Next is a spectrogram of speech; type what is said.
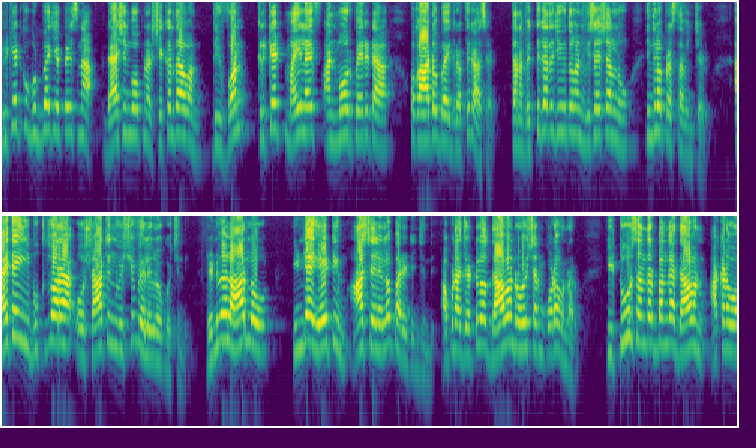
క్రికెట్కు గుడ్ బై చెప్పేసిన dashing opener Shikhar Dhawan the one cricket my life and more పేరిట ఒక ఆటోబయోగ్రఫీ రాశాడు. తన వ్యక్తిగత జీవితంలోని విశేషాలను ఇందులో ప్రస్తావించాడు. అయితే ఈ బుక్ ద్వారా ఓ షాకింగ్ విషయం వెలుగులోకి వచ్చింది. రెండు వేల ఆరులో ఇండియా ఏ టీం ఆస్ట్రేలియాలో పర్యటించింది. అప్పుడు ఆ జట్టులో ధావన్ రోహిత్ శర్మ కూడా ఉన్నారు. ఈ టూర్ సందర్భంగా ధావన్ అక్కడ ఓ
